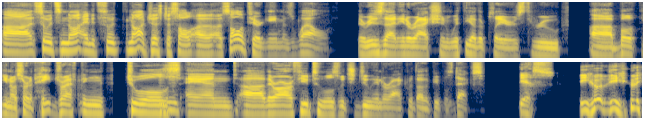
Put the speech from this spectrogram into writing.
Uh, so it's not, and it's so it's not just a, sol- a, a, solitaire game as well. There is that interaction with the other players through uh, both, you know, sort of hate drafting tools, mm-hmm. and uh, there are a few tools which do interact with other people's decks. Yes, the, the, the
